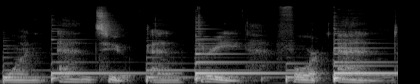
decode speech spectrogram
one and two and three, four and.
